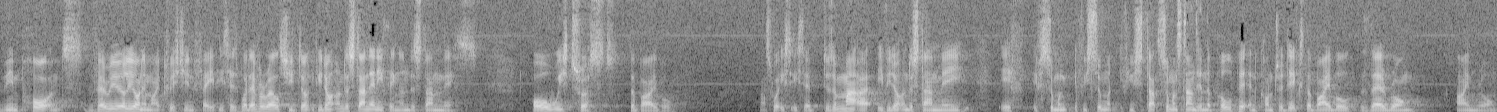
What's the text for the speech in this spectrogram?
the importance very early on in my Christian faith. He says, whatever else you don't, if you don't understand anything, understand this. Always trust the Bible. That's what he, said. Doesn't matter if you don't understand me, if, if, someone, if, we, someone, if you st- someone stands in the pulpit and contradicts the Bible, they're wrong, I'm wrong.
